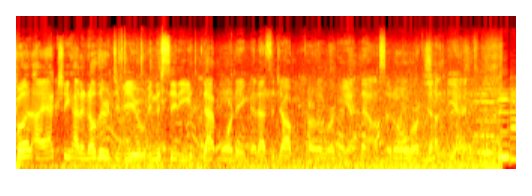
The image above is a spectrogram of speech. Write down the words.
but I actually had another interview in the city that morning, and that's the job I'm currently working at now. So it all worked out in the end.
